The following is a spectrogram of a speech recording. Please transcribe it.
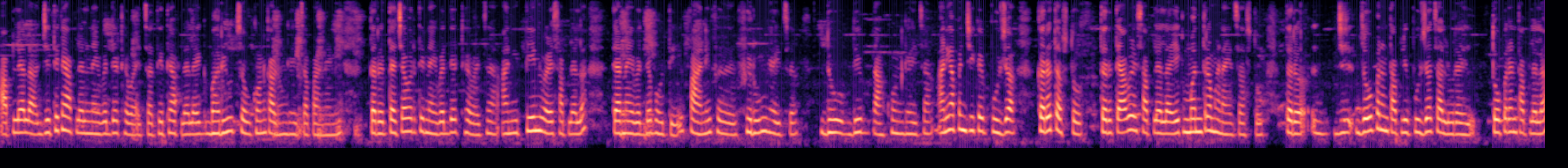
आपल्याला जिथे काय आपल्याला नैवेद्य ठेवायचा तिथे आपल्याला एक भरीव चौकोन काढून घ्यायचा पाण्याने. तर त्याच्यावरती नैवेद्य ठेवायचा आणि तीन वेळेस आपल्याला त्या नैवेद्याभोवती पाणी फि फिरून घ्यायचं. धूप दीप दाखवून घ्यायचा. आणि आपण जी काही पूजा करत असतो तर त्यावेळेस आपल्याला एक मंत्र म्हणायचा असतो. तर जी जोपर्यंत आपली पूजा चालू राहील तोपर्यंत आपल्याला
